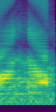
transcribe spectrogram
Bye.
